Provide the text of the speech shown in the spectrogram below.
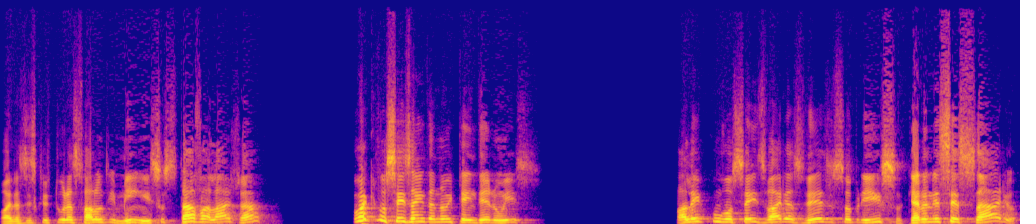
Olha, as Escrituras falam de mim, isso estava lá já. Como é que vocês ainda não entenderam isso? Falei com vocês várias vezes sobre isso, que era necessário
